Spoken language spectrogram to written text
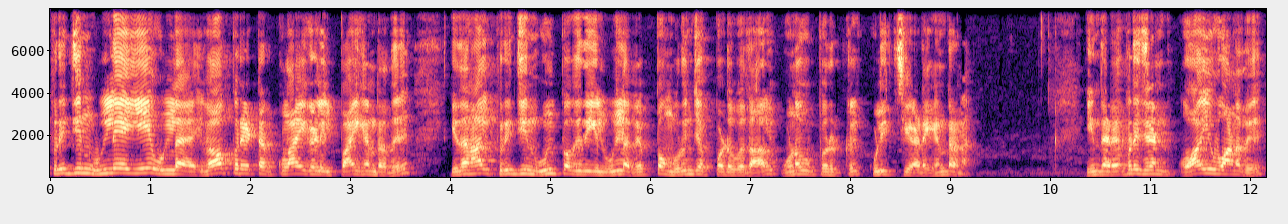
ஃப்ரிட்ஜின் உள்ளேயே உள்ள இவாபரேட்டர் குழாய்களில் பாய்கின்றது. இதனால் ஃப்ரிட்ஜின் உள்பகுதியில் உள்ள வெப்பம் உறிஞ்சப்படுவதால் உணவுப் பொருட்கள் குளிர்ச்சி அடைகின்றன. இந்த ரெஃப்ரிஜரண்ட் வாயுவானது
